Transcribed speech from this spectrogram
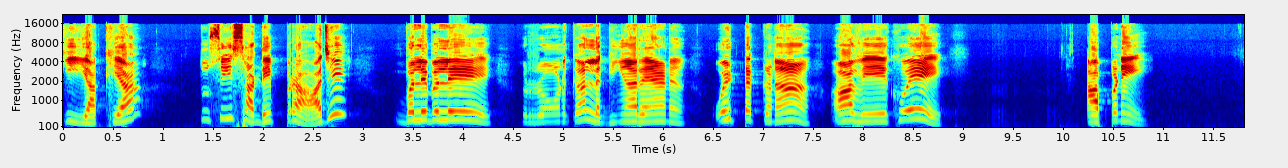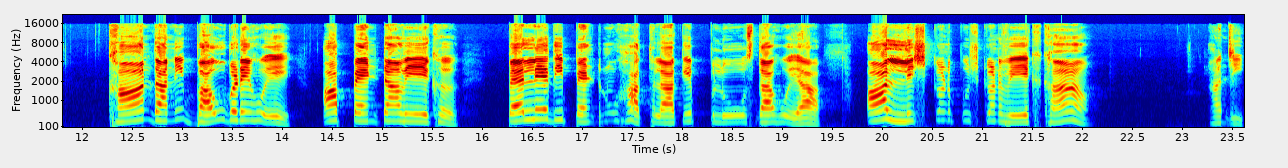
ਕੀ ਆਖਿਆ? ਤੁਸੀਂ ਸਾਡੇ ਭਰਾ ਜੇ? ਬੱਲੇ ਬੱਲੇ, ਰੌਣਕਾਂ ਲੱਗੀਆਂ ਰਹਿਣ, ਓਏ ਟੱਕਣਾ ਆ ਵੇਖ ਓਏ। ਆਪਣੇ ਖਾਨਦਾਨੀ ਬਾਉ ਬਣੇ ਹੋਏ, ਆ ਪੈਂਟਾਂ ਵੇਖ। ਪਹਿਲੇ ਦੀ ਪੈਂਟ ਨੂੰ ਹੱਥ ਲਾ ਕੇ ਪਲੋਸ ਦਾ ਹੋਇਆ, ਆ ਲਿਸ਼ਕਣ ਪੁਸ਼ਕਣ ਵੇਖ ਖਾਂ। ਹਾਂਜੀ,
